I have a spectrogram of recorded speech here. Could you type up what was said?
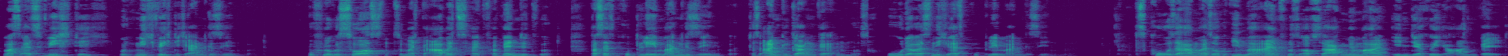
was als wichtig und nicht wichtig angesehen wird. Wofür Ressourcen, zum Beispiel Arbeitszeit, verwendet wird. Was als Problem angesehen wird, das angegangen werden muss. Oder was nicht als Problem angesehen wird. Diskurse haben also auch immer Einfluss auf, sagen wir mal, in der realen Welt.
